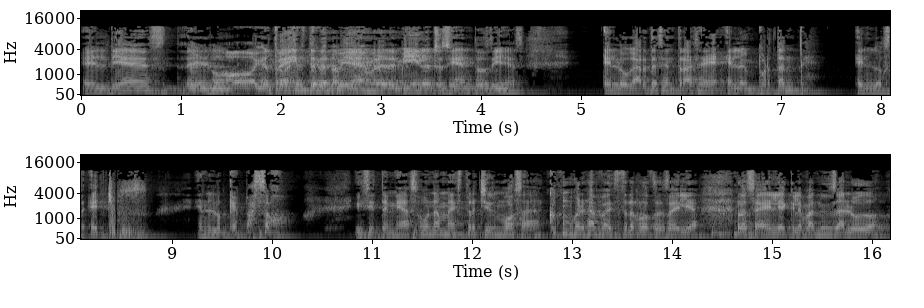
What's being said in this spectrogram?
el 10, el, Oh, el otra vez 20 este- de noviembre de 1810, en lugar de centrarse en lo importante, en los hechos, en lo que pasó. Y si tenías una maestra chismosa como la maestra Rosaelia, Rosaelia que le mando un saludo,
